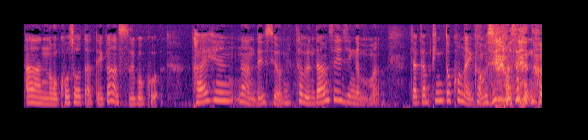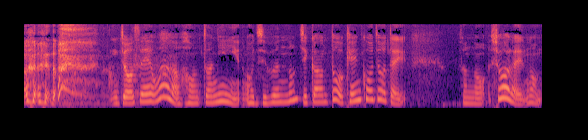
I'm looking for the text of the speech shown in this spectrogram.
あの子育てがすごく大変なんですよね。多分男性陣が、まあ、若干ピンとこないかもしれませんけど 女性は本当に自分の時間と健康状態その将来の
